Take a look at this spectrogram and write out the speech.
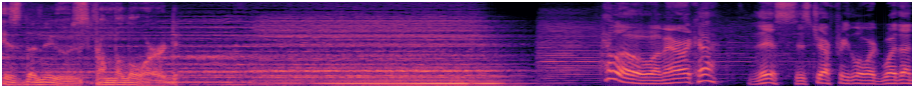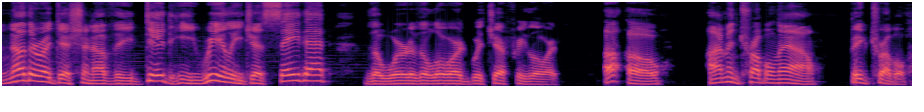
is the news from the Lord. Hello, America. This is Jeffrey Lord with another edition of the Did He Really Just Say That? The Word of the Lord with Jeffrey Lord. Uh oh, I'm in trouble now. Big trouble.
